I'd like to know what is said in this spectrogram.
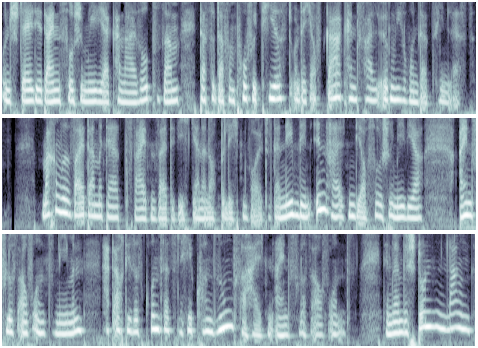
und stell dir deinen Social Media Kanal so zusammen, dass du davon profitierst und dich auf gar keinen Fall irgendwie runterziehen lässt. Machen wir weiter mit der zweiten Seite, die ich gerne noch belichten wollte. Denn neben den Inhalten, die auf Social Media Einfluss auf uns nehmen, hat auch dieses grundsätzliche Konsumverhalten Einfluss auf uns. Denn wenn wir stundenlang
